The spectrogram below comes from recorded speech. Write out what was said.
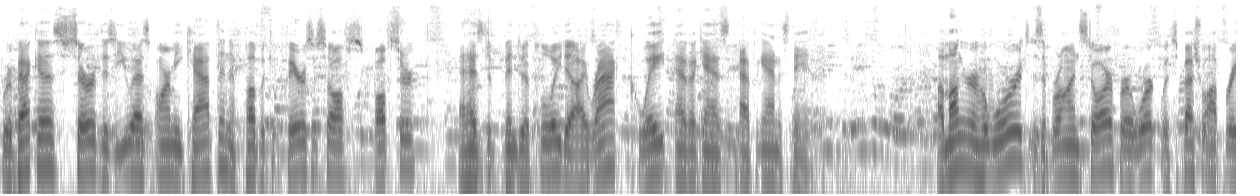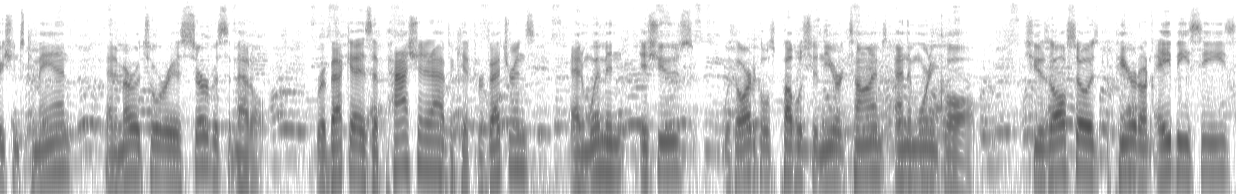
Rebecca served as a U.S. Army captain and public affairs officer and has been deployed to Iraq, Kuwait, and Afghanistan. Among her awards is a Bronze Star for her work with Special Operations Command and a Meritorious Service Medal. Rebecca is a passionate advocate for veterans and women issues with articles published in the New York Times and the Morning Call. She has also appeared on ABC's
